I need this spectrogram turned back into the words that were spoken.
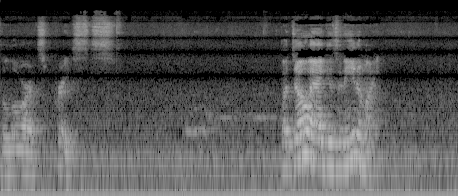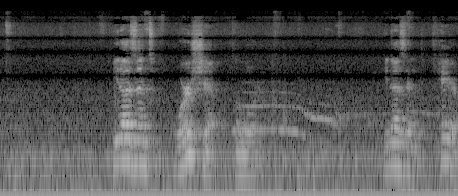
the Lord's priests. But Doeg is an Edomite. He doesn't worship the Lord. He doesn't care.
